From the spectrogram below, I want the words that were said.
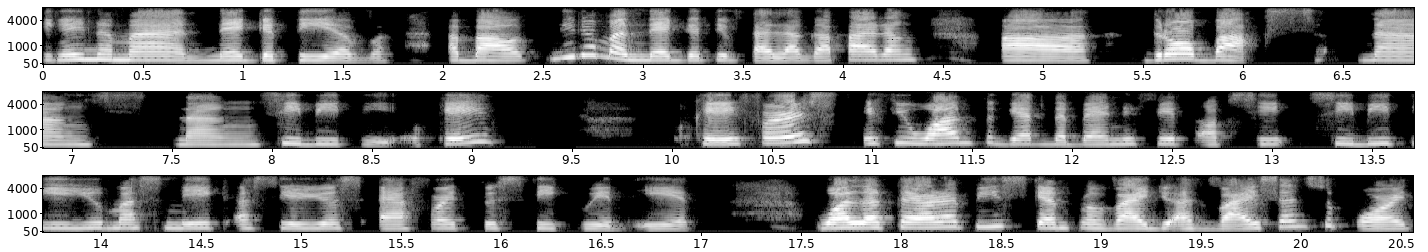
Ngayon naman, negative about, hindi naman negative talaga, parang uh, drawbacks ng, ng CBT, okay? Okay, first, if you want to get the benefit of C- CBT, you must make a serious effort to stick with it. While a therapist can provide you advice and support,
